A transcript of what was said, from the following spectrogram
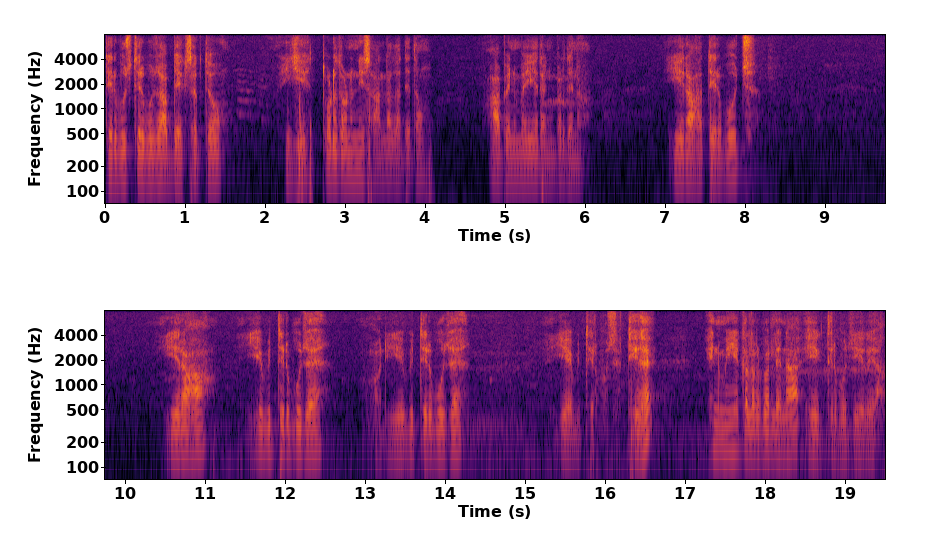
त्रिभुज त्रिभुज आप देख सकते हो। ये थोड़ा थोड़ा निशान लगा देता हूँ। आप इनमें ये रंग भर देना। ये रहा त्रिभुज ये रहा, ये भी त्रिभुज है और ये भी त्रिभुज है। ये भी त्रिभुज है, ठीक है? इनमें ये कलर भर लेना, एक त्रिभुज ये गया।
